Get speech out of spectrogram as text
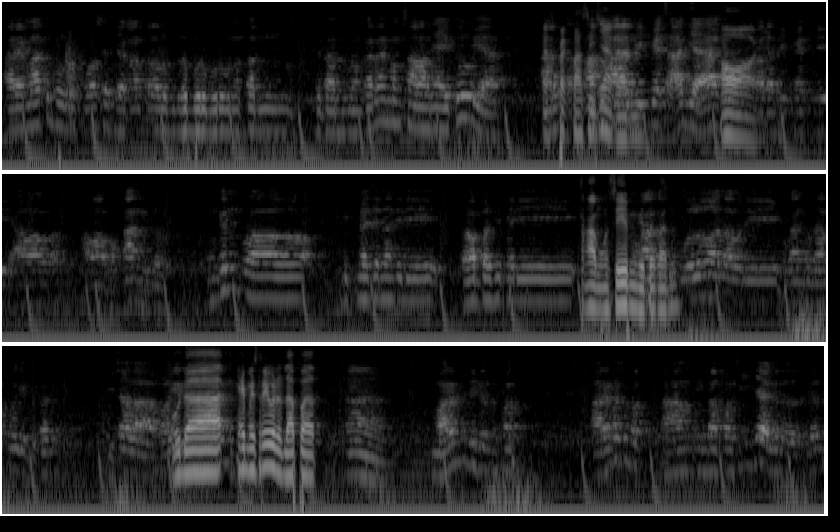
Arema tuh perlu proses jangan terlalu berburu-buru nonton kita harus bilang karena emang salahnya itu ya Ekspektasinya kan. ada big match aja gitu. Oh. ada big match di awal awal pekan gitu mungkin kalau big match nanti di awal persibnya di Tengah musim gitu kan. 10 atau di pekan berapa gitu kan bisa lah Udah kemarin- chemistry udah dapat. nah kemarin tuh juga sempat Arema sempat tahan imbang Persija gitu kan?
